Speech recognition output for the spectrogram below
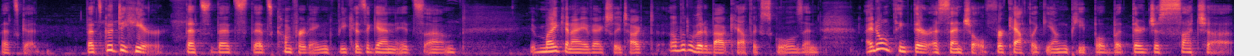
That's good. That's good to hear. That's that's that's comforting because again, it's um, Mike and I have actually talked a little bit about Catholic schools, and I don't think they're essential for Catholic young people, but they're just such a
